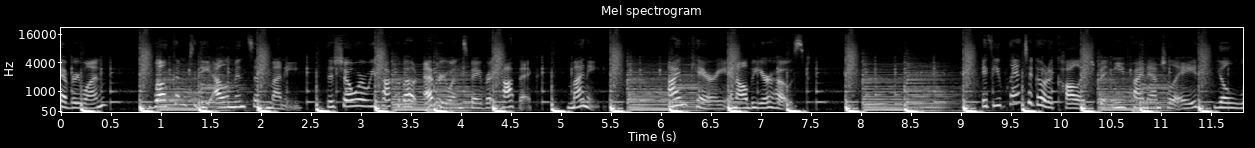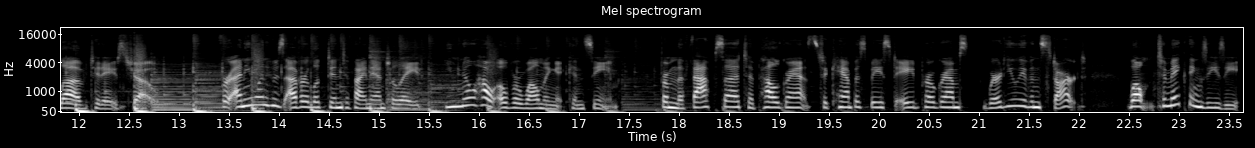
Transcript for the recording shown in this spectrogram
everyone. Welcome to the Elements of Money, the show where we talk about everyone's favorite topic money. I'm Carrie, and I'll be your host. If you plan to go to college but need financial aid, you'll love today's show. For anyone who's ever looked into financial aid, you know how overwhelming it can seem. From the FAFSA to Pell Grants to campus based aid programs, where do you even start? Well, to make things easy,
